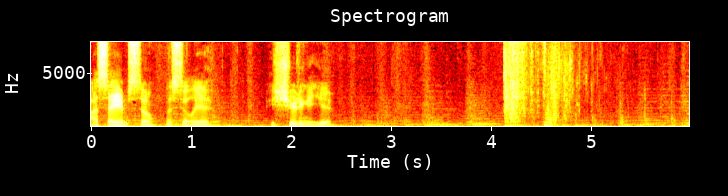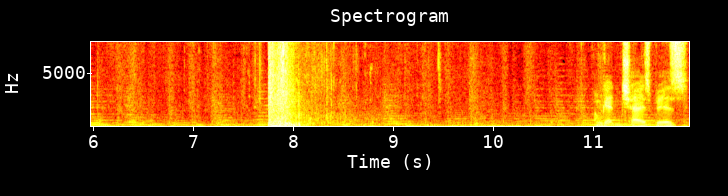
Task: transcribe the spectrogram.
I see him still. They're still here. He's shooting at you. Getting chased, Biz.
